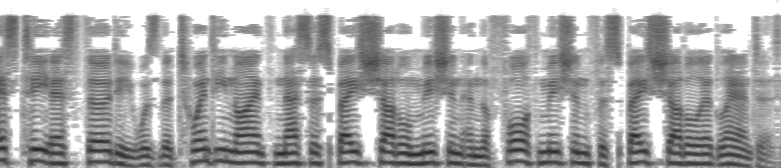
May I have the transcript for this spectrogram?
STS-30 was the 29th NASA Space Shuttle mission and the fourth mission for Space Shuttle Atlantis.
